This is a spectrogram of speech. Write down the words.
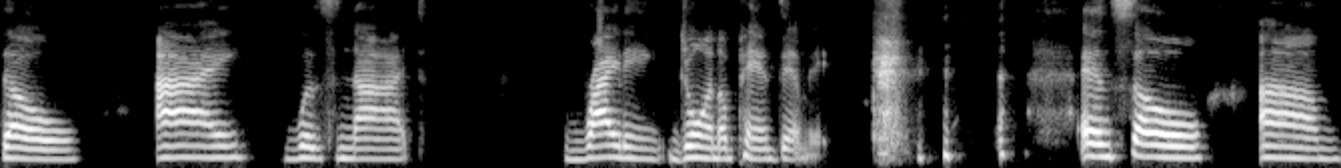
though I was not writing during a pandemic. and so um,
